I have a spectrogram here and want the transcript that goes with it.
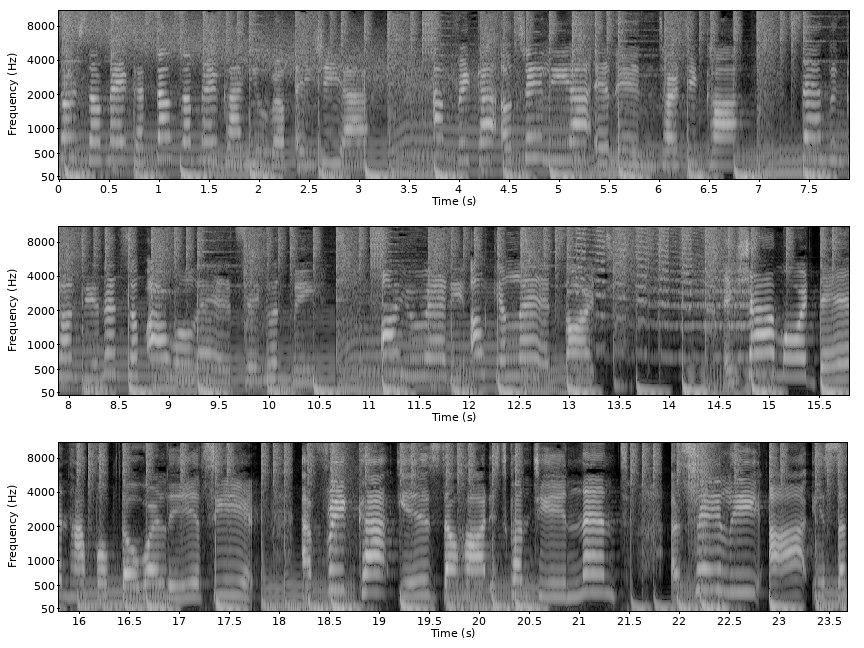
North America. South America, Europe, Asia, Africa, Australia, and Antarctica. Seven continents of our world, let's sing with me. Are you ready? Okay, let's start. Asia, more than half of the world lives here. Africa is the hottest continent. Australia is the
